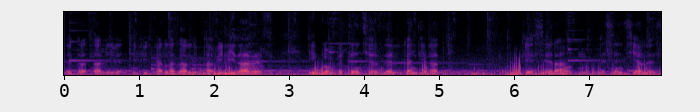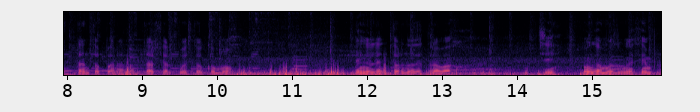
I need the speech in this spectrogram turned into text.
de tratar de identificar las habilidades y competencias del candidato que serán esenciales tanto para adaptarse al puesto como en el entorno de trabajo. ¿Sí? Pongamos un ejemplo.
